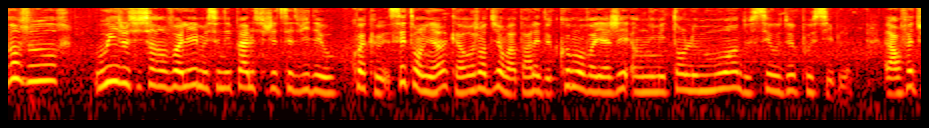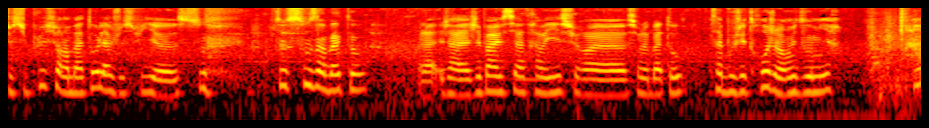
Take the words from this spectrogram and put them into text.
Bonjour Oui, je suis sur un voilier, mais ce n'est pas le sujet de cette vidéo. Quoique, c'est en lien, car aujourd'hui on va parler de comment voyager en émettant le moins de CO2 possible. Alors en fait, je suis plus sur un bateau, là je suis euh, sous... un bateau. Voilà, j'ai pas réussi à travailler sur, euh, sur le bateau. Ça bougeait trop, j'avais envie de vomir.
